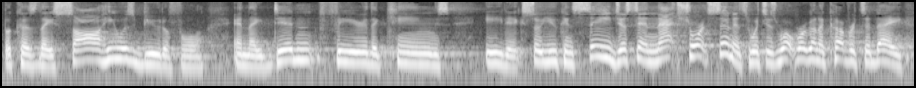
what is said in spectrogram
because they saw he was beautiful and they didn't fear the king's edict. So you can see just in that short sentence, which is what we're going to cover today,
